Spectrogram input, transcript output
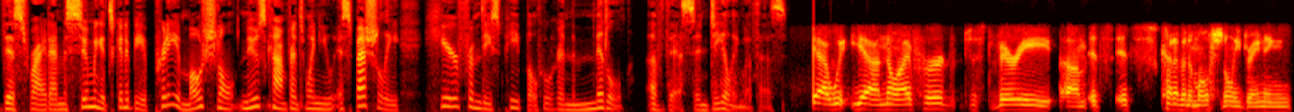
this right. I'm assuming it's going to be a pretty emotional news conference when you especially hear from these people who are in the middle of this and dealing with this. Yeah, we, yeah, no, I've heard just very. Um, it's it's kind of an emotionally draining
